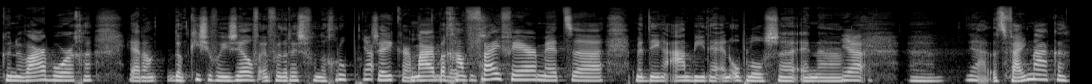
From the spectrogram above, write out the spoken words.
kunnen waarborgen, ja, dan, dan kies je voor jezelf en voor de rest van de groep. Zeker. Maar we gaan vrij ver met, uh, met dingen aanbieden en oplossen. En, ja ja, het fijn maken.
